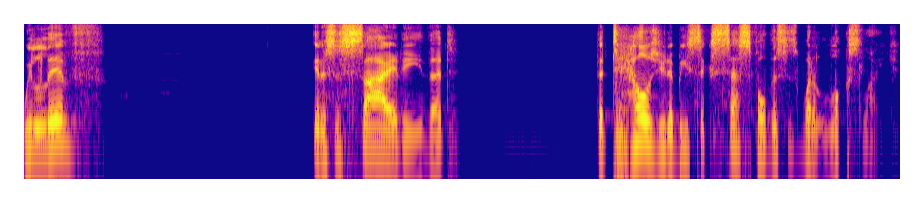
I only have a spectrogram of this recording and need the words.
we live in a society that that tells you to be successful this is what it looks like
